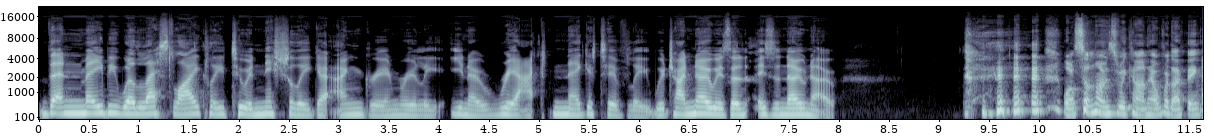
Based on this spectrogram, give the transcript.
then maybe we're less likely to initially get angry and really, you know, react negatively, which I know is a is a no no. well, sometimes we can't help it. I think,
